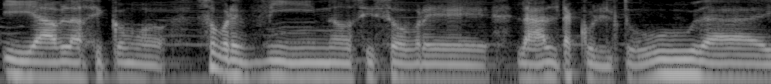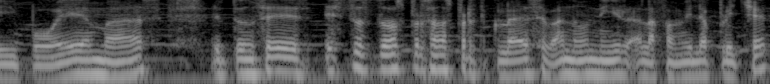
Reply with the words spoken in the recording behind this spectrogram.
y habla así como sobre vinos y sobre la alta cultura y poemas. Entonces, estas dos personas particulares se van a unir a la familia Pritchard,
